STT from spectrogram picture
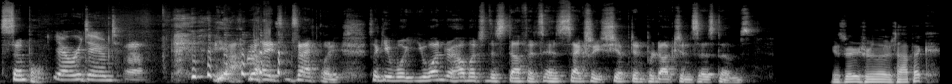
simple. Yeah, we're doomed. yeah, right. Exactly. It's like you you wonder how much of this stuff is, has actually shipped in production systems. You guys ready for another topic?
